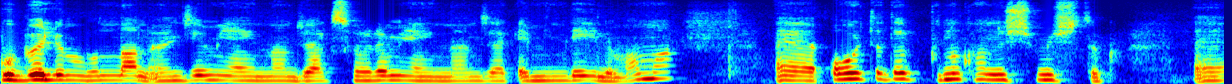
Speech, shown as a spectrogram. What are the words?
Bu bölüm bundan önce mi yayınlanacak sonra mı yayınlanacak emin değilim ama e, orada da bunu konuşmuştuk. E,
